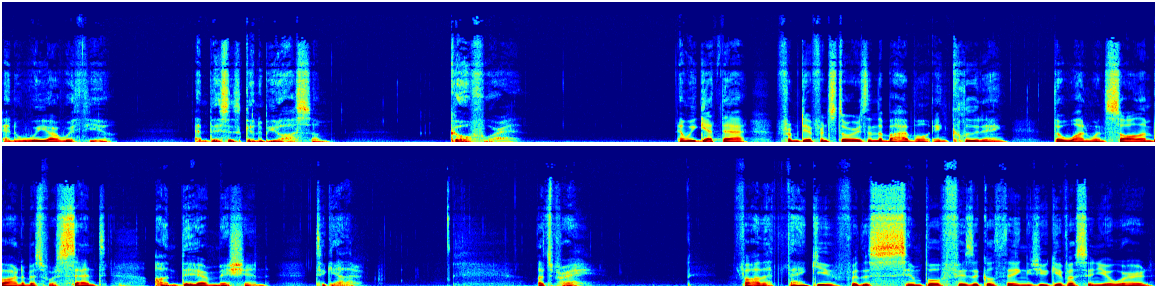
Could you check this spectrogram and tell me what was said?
and we are with you. And this is going to be awesome. Go for it. And we get that from different stories in the Bible, including the one when Saul and Barnabas were sent on their mission together. Let's pray. Father, thank you for the simple physical things you give us in your word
